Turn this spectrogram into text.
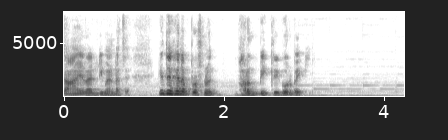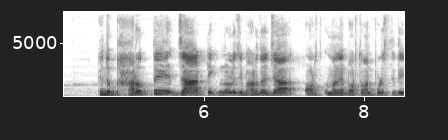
চায়নার ডিমান্ড আছে। কিন্তু এখানে প্রশ্ন, ভারত বিক্রি করবে কি? কিন্তু ভারতে যা টেকনোলজি ভারতের যা মানে বর্তমান পরিস্থিতি,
